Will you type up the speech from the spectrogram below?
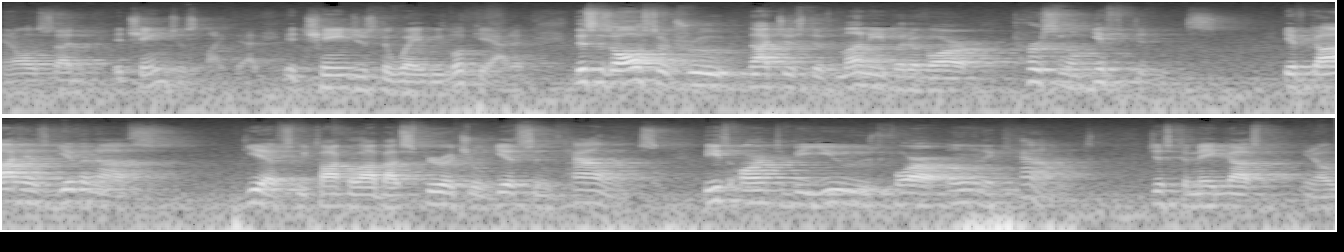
and all of a sudden it changes like that. It changes the way we look at it. This is also true not just of money, but of our personal giftedness. If God has given us gifts, we talk a lot about spiritual gifts and talents, these aren't to be used for our own account just to make us, you know,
